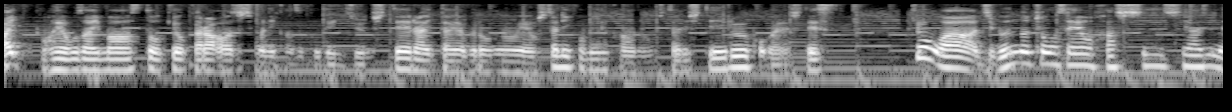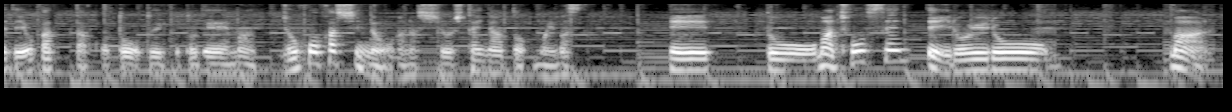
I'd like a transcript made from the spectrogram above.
はい。おはようございます。東京から淡路島に家族で移住して、ライターやブログ運営をしたり、古民家をしたりしている小林です。今日は自分の挑戦を発信し始めて良かったことということで、まあ、情報発信のお話をしたいなと思います。えーっと、まあ、挑戦っていろいろ、まあ、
